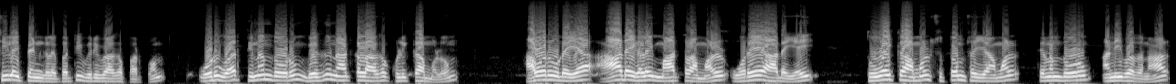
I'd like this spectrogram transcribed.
சீலை பெண்களை பற்றி விரிவாக பார்ப்போம். ஒருவர் தினந்தோறும் வெகு நாட்களாக குளிக்காமலும் அவருடைய ஆடைகளை மாற்றாமல் ஒரே ஆடையை துவைக்காமல் சுத்தம் செய்யாமல் தினந்தோறும் அணிவதனால்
